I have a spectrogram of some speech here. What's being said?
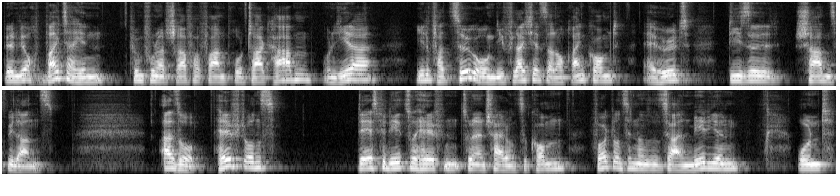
werden wir auch weiterhin 500 Strafverfahren pro Tag haben und jeder, jede Verzögerung, die vielleicht jetzt dann auch reinkommt, erhöht diese Schadensbilanz. Also helft uns, der SPD zu helfen, zu einer Entscheidung zu kommen. Folgt uns in den sozialen Medien und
